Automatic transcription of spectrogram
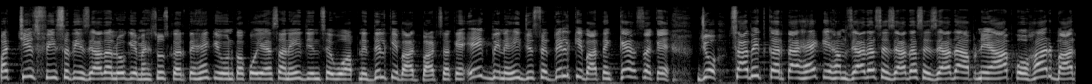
25 फ़ीसदी ज़्यादा लोग ये महसूस करते हैं कि उनका कोई ऐसा नहीं जिनसे वो अपने दिल की बात बांट सकें। एक भी नहीं, जिससे दिल की बातें कह सकें, जो साबित करता है कि हम ज़्यादा से ज़्यादा से ज़्यादा अपने आप को हर बार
